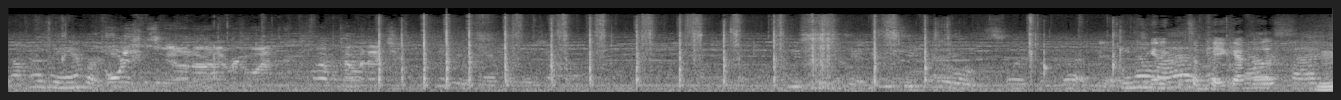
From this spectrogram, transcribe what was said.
Don't have the hamburger. What's going on, everyone? I'm coming at you. You know You gonna get some cake after this? Matter of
